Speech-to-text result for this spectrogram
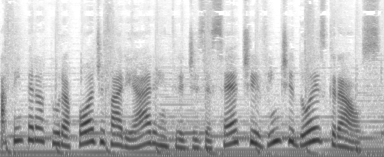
A temperatura pode variar entre 17 e 22 graus.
